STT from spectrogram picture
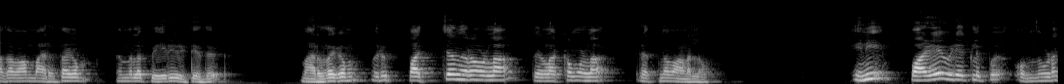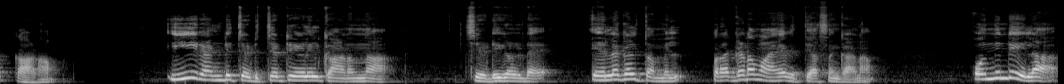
അഥവാ മരതകം എന്നുള്ള പേര് കിട്ടിയത്. മരതകം ഒരു പച്ച നിറമുള്ള തിളക്കമുള്ള രത്നമാണല്ലോ. ഇനി പഴയ വീഡിയോ ക്ലിപ്പ് ഒന്നുകൂടെ കാണാം. ഈ രണ്ട് ചെടിച്ചട്ടികളിൽ കാണുന്ന ചെടികളുടെ ഇലകൾ തമ്മിൽ പ്രകടമായ വ്യത്യാസം കാണാം. ഒന്നിന്റെ ഇല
